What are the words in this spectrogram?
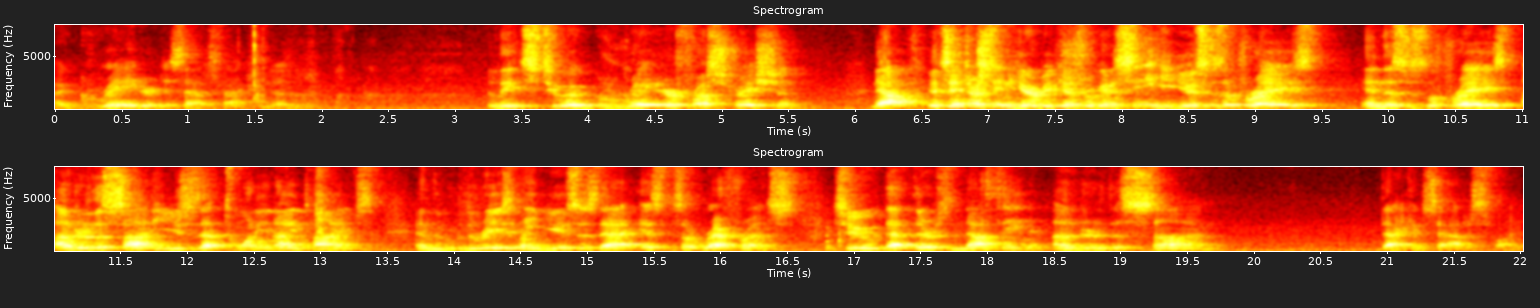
A greater dissatisfaction, doesn't it? It leads to a greater frustration. Now, it's interesting here because we're going to see he uses a phrase and this is the phrase, under the sun. He uses that 29 times. And the, the reason he uses that is it's a reference to that there's nothing under the sun that can satisfy you.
